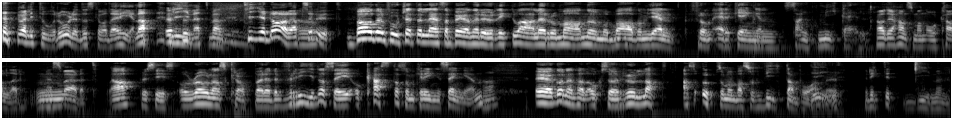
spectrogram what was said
jag var lite orolig, du ska vara där hela livet. Men tio dagar, absolut. Bowden fortsatte läsa böner ur Rituale Romanum och bad om hjälp från ärkeängeln Sankt Mikael. Ja, det är han som han åkallar med svärdet. Ja, precis. Och Rolands kropp började vrida sig och kastas omkring i sängen. Ögonen hade också rullat alltså upp som man bara såg vitan på honom nu. Riktigt demon.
